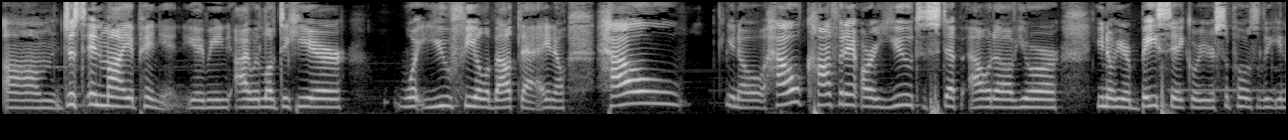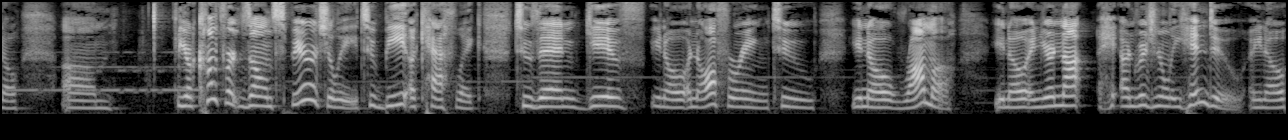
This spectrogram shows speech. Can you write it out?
Um, just in my opinion. I mean, I would love to hear what you feel about that. You know, how you know how confident are you to step out of your you know your basic or your supposedly you know um, your comfort zone spiritually to be a Catholic, to then give, you know, an offering to, you know, Rama, you know, and you're not originally Hindu, you know.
